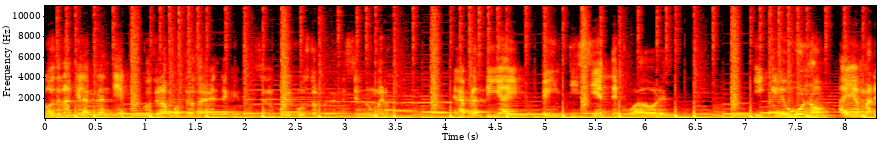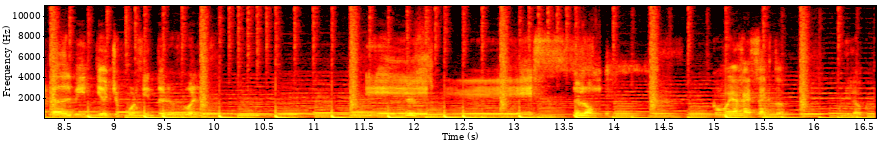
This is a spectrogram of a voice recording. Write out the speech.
considerando que la plantilla, considerando por obviamente que pues, no fue justo, pero en ese número, en la plantilla hay 27 jugadores y que uno haya marcado el 28% de los goles, eh, es, de locos. Como viaja exacto, de locos.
